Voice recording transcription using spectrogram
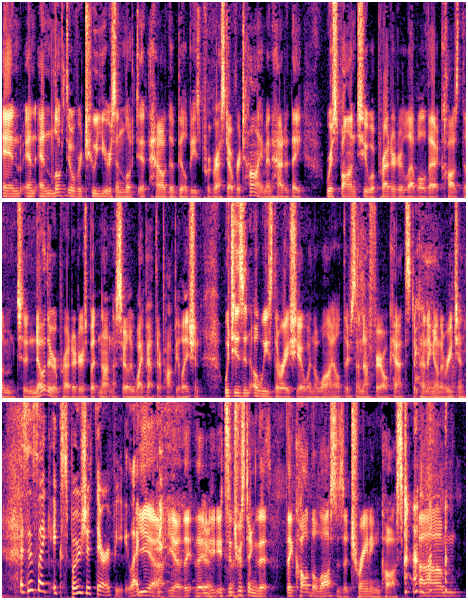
and, and, and looked over two years and looked at how the bilbies progressed over time and how did they respond to a predator level that caused them to know they were predators but not necessarily wipe out their population, which isn't always the ratio in the wild. There's enough feral cats depending on the region. Is this like exposure therapy? Like Yeah, yeah. They, they, Yeah. It's interesting that they called the losses a training cost. Um,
